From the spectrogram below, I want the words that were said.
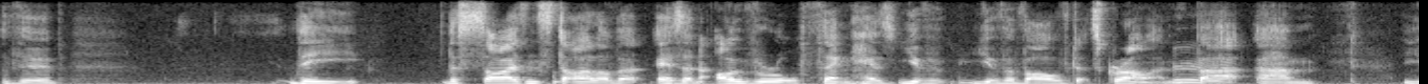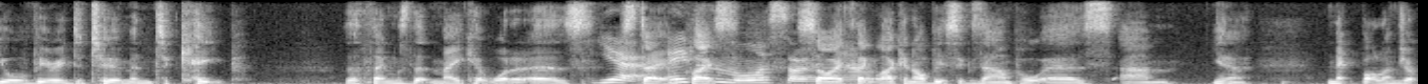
Verb, the the size and style of it as an overall thing has you've you've evolved. It's grown, Mm. but um, you're very determined to keep the things that make it what it is yeah stay in even place. more so So I think like an obvious example is um, you know Nick Bollinger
